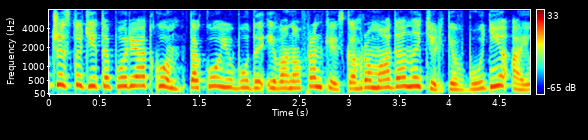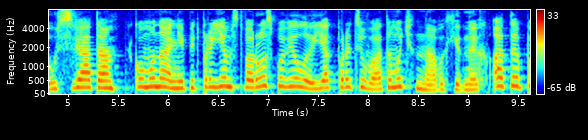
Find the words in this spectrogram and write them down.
Чистоті та порядку такою буде Івано-Франківська громада не тільки в будні, а й у свята. Комунальні підприємства розповіли, як працюватимуть на вихідних. АТП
